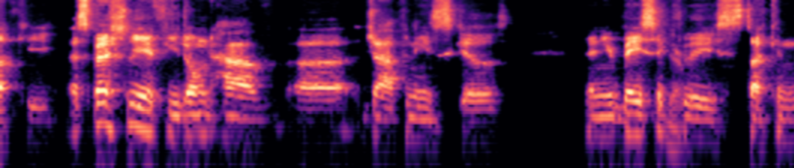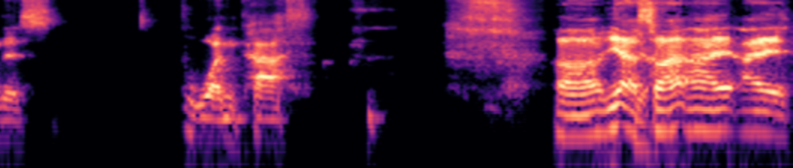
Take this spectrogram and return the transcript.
lucky. Especially if you don't have uh, Japanese skills, then you're basically stuck in this one path. Uh, yeah, Yeah. so I, I, I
